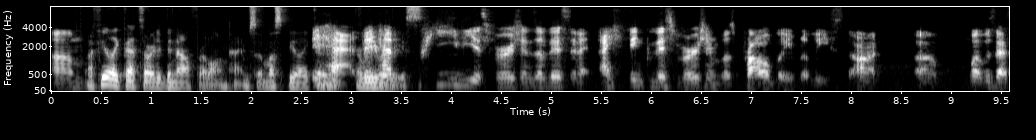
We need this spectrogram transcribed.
Um, I feel like that's already been out for a long time, so it must be like It a, has. a They've had previous versions of this, and I, I think this version was probably released on um, what was that?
